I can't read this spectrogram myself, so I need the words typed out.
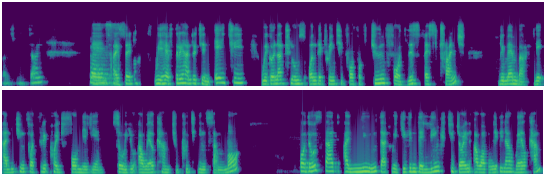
once we're done. And I said we have 380. We're going to close on the 24th of June for this first tranche. Remember, they are looking for 3.4 million. So you are welcome to put in some more. For those that are new that we're given the link to join our webinar, welcome.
